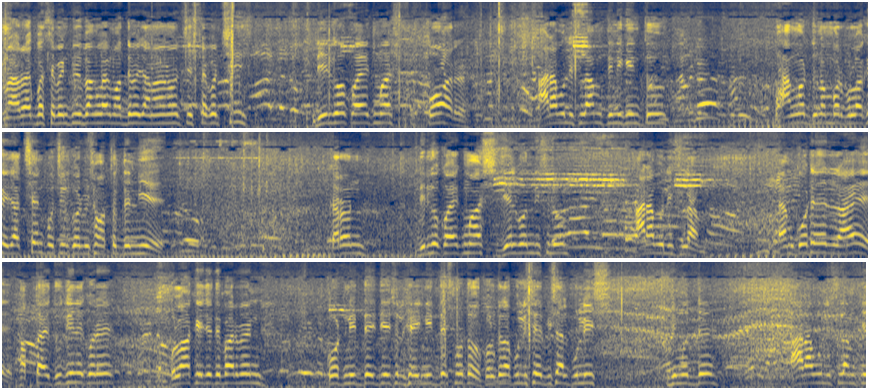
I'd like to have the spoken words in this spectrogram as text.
আমরা আরও একবার সেভেন টিভি বাংলার মাধ্যমে জানানোর চেষ্টা করছি। দীর্ঘ কয়েক মাস পর আরাবুল ইসলাম, তিনি কিন্তু ভাঙড় দু নম্বর ব্লকে যাচ্ছেন প্রচুর কর্মী সমর্থকদের নিয়ে। কারণ দীর্ঘ কয়েক মাস জেলবন্দি ছিল আরাবুল ইসলাম। এম কোর্টের রায়ে সপ্তাহে দুদিনে করে ব্লকে যেতে পারবেন। কোর্ট নির্দেশ দিয়েছিল সেই নির্দেশ মতো কলকাতা পুলিশের বিশাল পুলিশ। ইতিমধ্যে আরাবুল ইসলামকে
